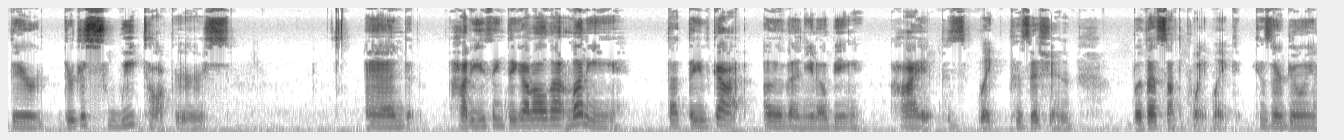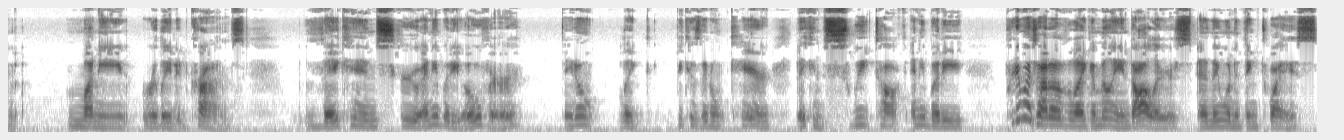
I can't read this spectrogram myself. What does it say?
they're they're just sweet talkers. And how do you think they got all that money? that they've got other than, you know, being high like position. But that's not the point, like, because they're doing money related crimes. They can screw anybody over. They don't like because they don't care. They can sweet talk anybody pretty much out of like a million dollars and they wouldn't think twice.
